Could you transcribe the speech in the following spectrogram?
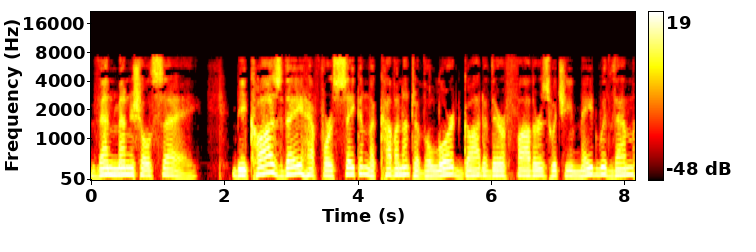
Then men shall say, Because they have forsaken the covenant of the Lord God of their fathers which he made with them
